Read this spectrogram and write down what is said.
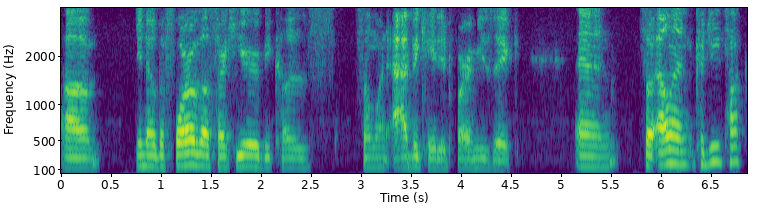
Um, you know, the four of us are here because someone advocated for our music. And so, Ellen, could you talk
